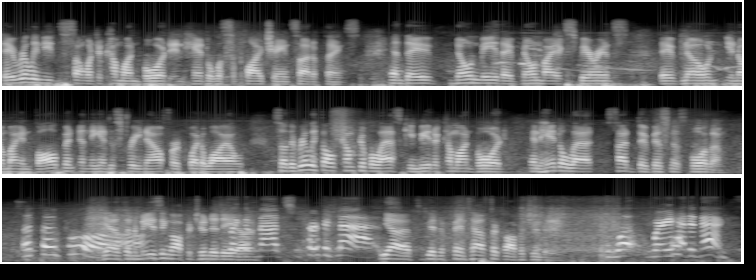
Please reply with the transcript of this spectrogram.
they really needed someone to come on board and handle the supply chain side of things. And they've known me, they've known my experience, they've known, you know, my involvement in the industry now for quite a while. So they really felt comfortable asking me to come on board and handle that side of their business for them. That's so cool. Yeah, it's an amazing opportunity. It's like uh, a match, perfect match. yeah, it's been a fantastic opportunity. What, where are you headed next?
